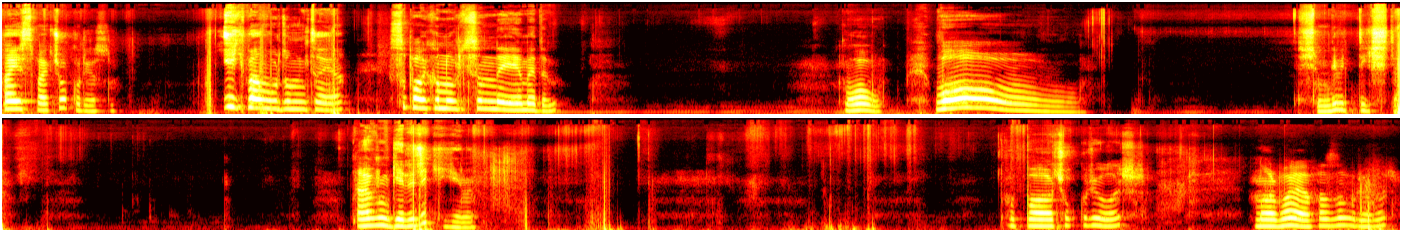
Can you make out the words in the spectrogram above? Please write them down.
Hayır Spike çok vuruyorsun. İlk ben vurdum Nita'ya. Spike'ın ultisini de yemedim. Wow. Wow. Şimdi bittik işte. Abim gelecek ki yine. Hoppa çok vuruyorlar. Bunlar bayağı fazla vuruyorlar.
